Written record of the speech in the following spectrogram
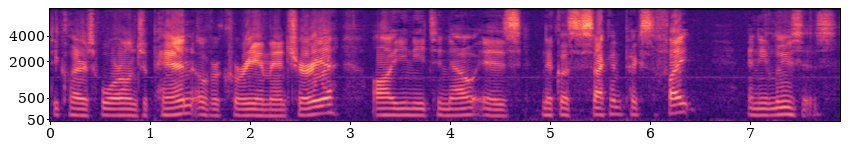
declares war on Japan over Korea and Manchuria. All you need to know is Nicholas II picks the fight and he loses.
